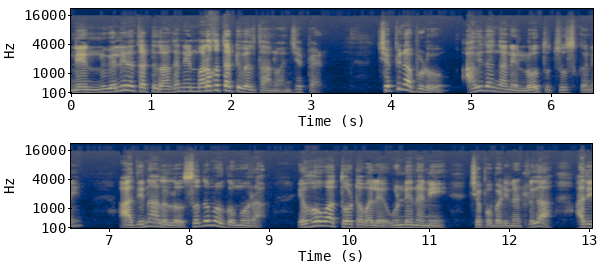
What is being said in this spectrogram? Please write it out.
నేను నువ్వు వెళ్ళిన తట్టు కాక నేను మరొక తట్టు వెళ్తాను అని చెప్పాడు. చెప్పినప్పుడు ఆ విధంగానే లోతు చూసుకొని ఆ దినాలలో సుధమ గొమోర యహోవా తోట వలె ఉండెనని చెప్పబడినట్లుగా అది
